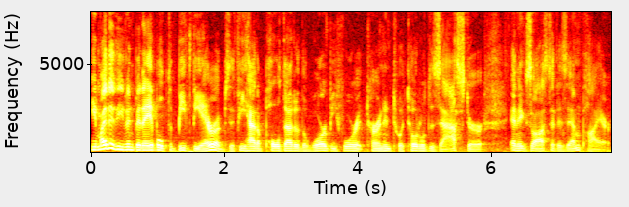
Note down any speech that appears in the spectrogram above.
He might have even been able to beat the Arabs if he had pulled out of the war before it turned into a total disaster and exhausted his empire.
